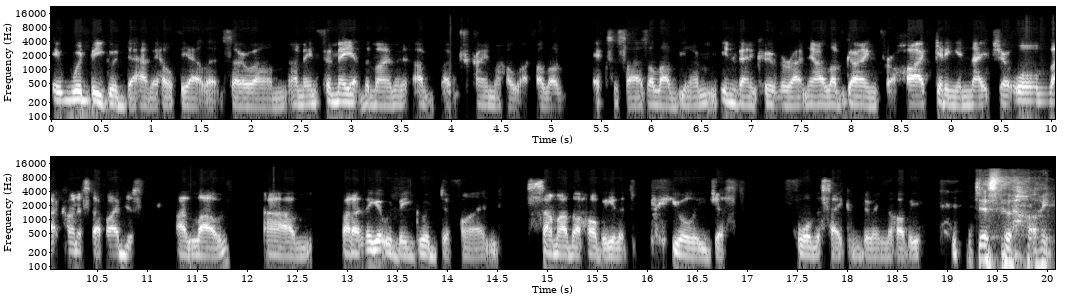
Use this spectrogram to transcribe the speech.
it would be good to have a healthy outlet. So, um, I mean, for me at the moment, I've, I've trained my whole life. I love exercise. I love, you know, in Vancouver right now. I love going for a hike, getting in nature, all that kind of stuff. I just, I love. Um, but I think it would be good to find some other hobby that's purely just for the sake of doing the hobby. just for the hobby,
